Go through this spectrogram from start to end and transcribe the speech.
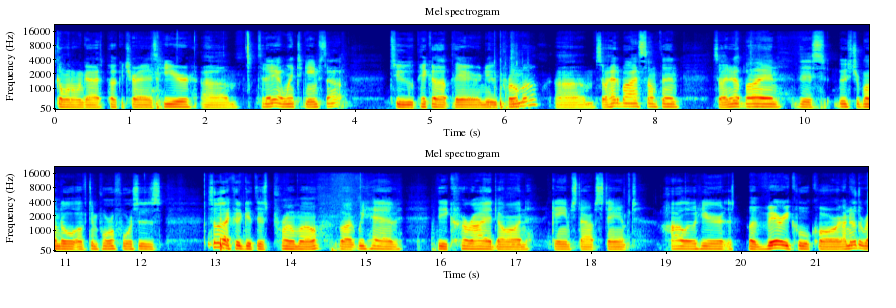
going on guys, Poketraz here. Um, today I went to GameStop to pick up their new promo. Um, so I had to buy something. So I ended up buying this booster bundle of Temporal Forces so that I could get this promo. But we have the Koraidon GameStop stamped holo here. But very cool card. I know the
